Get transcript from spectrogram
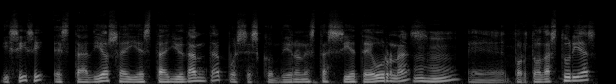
y sí, sí, esta diosa y esta ayudanta pues se escondieron estas siete urnas eh, por toda Asturias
